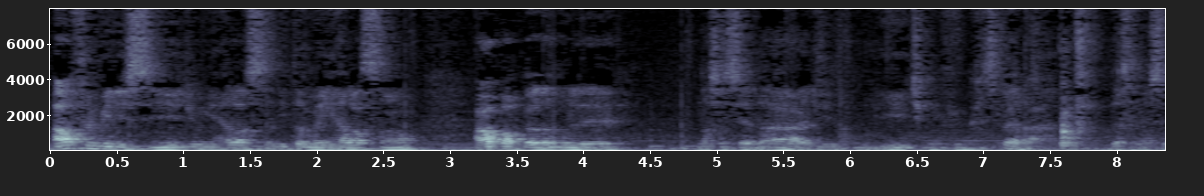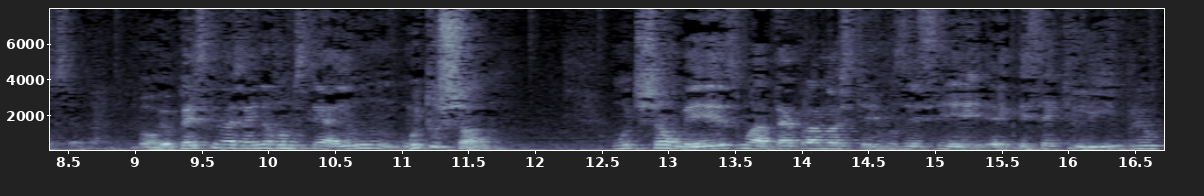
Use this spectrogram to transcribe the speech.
ao feminicídio em relação, e também em relação ao papel da mulher na sociedade, na política, enfim, o que esperar dessa nossa sociedade? Bom, eu penso que nós ainda vamos ter aí um, muito chão, muito chão mesmo, até para nós termos esse, esse equilíbrio,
